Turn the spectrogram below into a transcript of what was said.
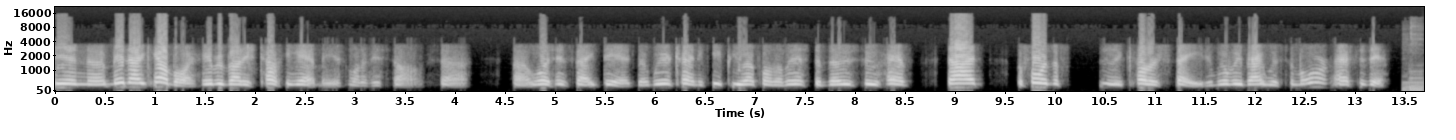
in uh, Midnight Cowboy. Everybody's Talking at Me is one of his songs. Uh, uh, was in fact dead, but we're trying to keep you up on the list of those who have died before the the colors fade. And we'll be back with some more after this.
